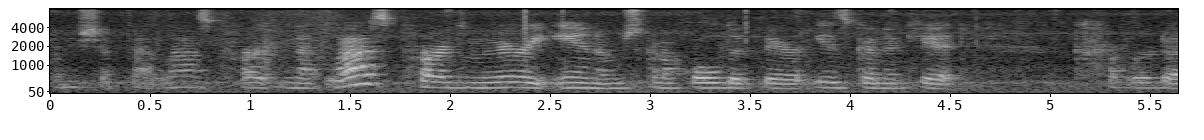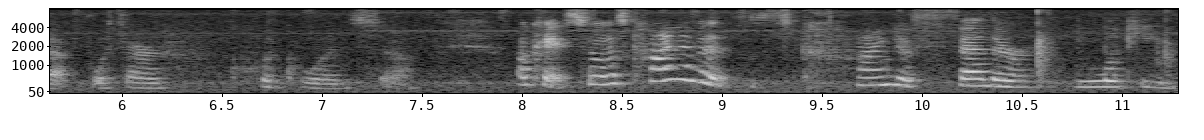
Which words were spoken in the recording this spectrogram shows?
finish up that last part. And that last part in the very end, I'm just going to hold it there, is going to get covered up with our Quikwood. So, Okay, so it's kind of a it's kind of feather looking.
